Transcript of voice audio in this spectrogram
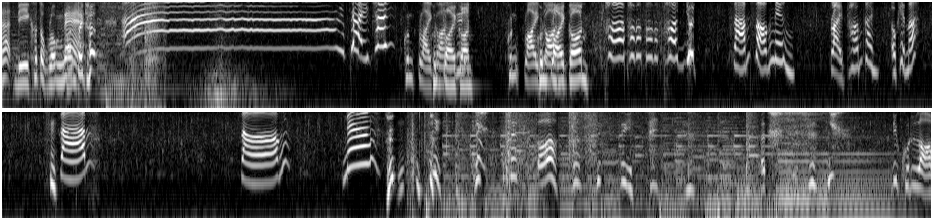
นะดีเขาตกลงฝันแน่ ไปเถอะปล่อยฉัน คุณปล่อยคุณก่อนปล่อยสิก่อน คุณปล่อยคุณก่อปล่อยนก่อน พอพอพอพอพอพอหยุดสามสองหนึ่งปล่อยพร้อมกัน โอเคมะ สามสองหนึ่งโอ้นี่ นี่คุณหลอก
